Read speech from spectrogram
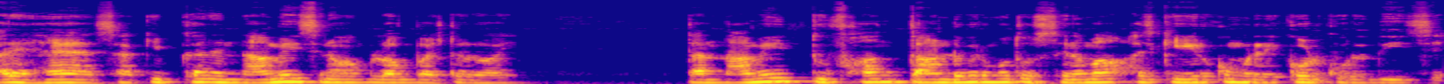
আরে হ্যাঁ সাকিব খানের নামেই সিনেমা ব্লকবাস্টার হয়। তার নামেই তুফান তাণ্ডবের মতো সিনেমা আজকে এরকম রেকর্ড করে দিয়েছে।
